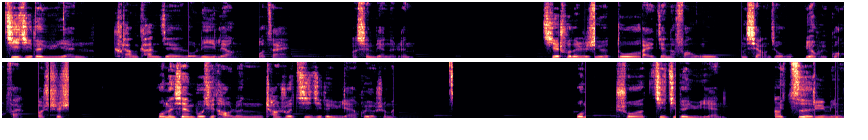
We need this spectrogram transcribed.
积极的语言，常看见有力量我在身边的人。接触的人越多，摆件的房屋影响就越会广泛。我时时，我们先不去讨论常说积极的语言会有什么，说积极的语言自居民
